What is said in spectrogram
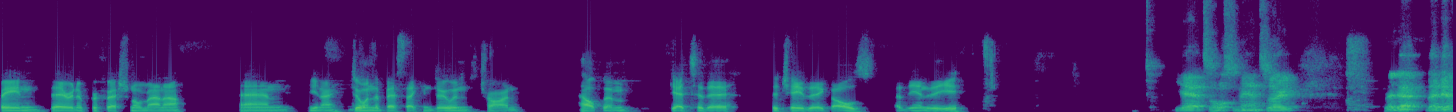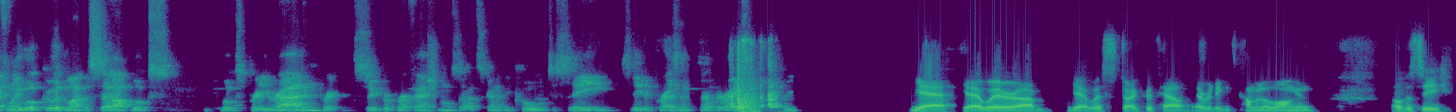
being there in a professional manner and you know doing the best they can do and try and help them get to their achieve their goals at the end of the year Yeah, it's awesome, man. So they, de- they definitely look good. Like the setup looks looks pretty rad and super professional. So it's going to be cool to see see the presence at the race. yeah yeah we're um yeah we're stoked with how everything's coming along and obviously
